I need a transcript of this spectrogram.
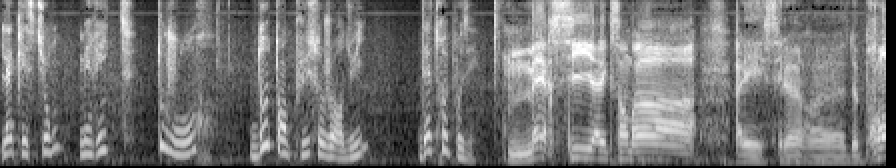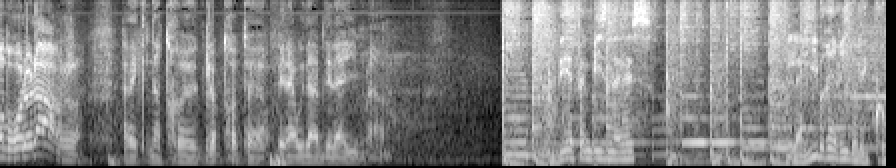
La question mérite toujours, d'autant plus aujourd'hui, d'être posée. Merci Alexandra. Allez, c'est l'heure euh, de prendre le large avec notre globetrotter Benaouda Abdelhaim. BFM Business, la librairie de l'écho.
